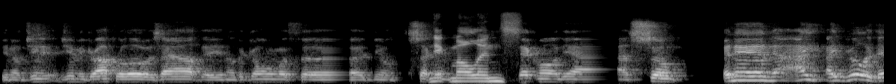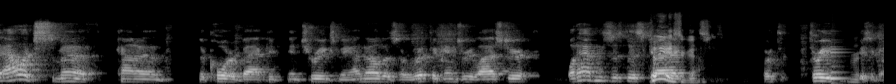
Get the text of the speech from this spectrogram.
You know, Jimmy, Jimmy Garoppolo is out. They, you know, they're going with uh, you know second Nick Mullens. Nick Mullens, yeah. So, and then I, I really the Alex Smith kind of the quarterback intrigues me. I know there's a horrific injury last year. What happens is this guy? Two years ago. Or three years ago.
